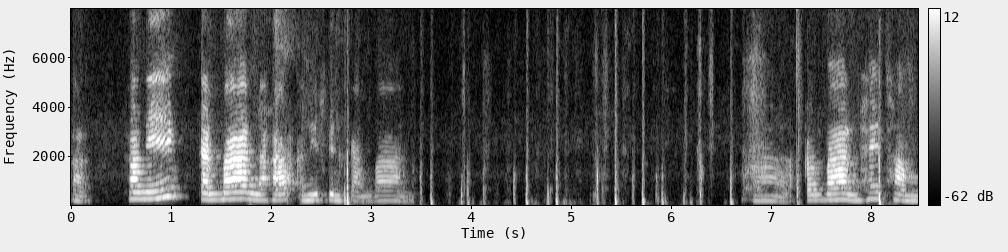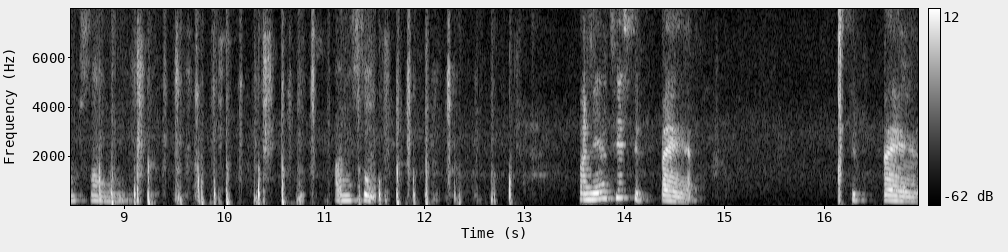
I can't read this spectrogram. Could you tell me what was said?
อะคราวนี้การบ้านนะคะ อันนี้เป็นการบ้านการบ้านให้ทำส่งวันศุกร์วันนี้ที่สิบแปดสิบแปด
